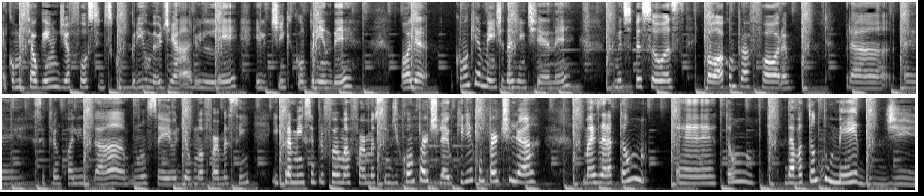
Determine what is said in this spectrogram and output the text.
é como se alguém um dia fosse descobrir o meu diário e ler, ele tinha que compreender. Olha, como que a mente da gente é, né? Muitas pessoas colocam para fora pra é, se tranquilizar, não sei, ou de alguma forma assim. E para mim sempre foi uma forma assim de compartilhar. Eu queria compartilhar, mas era tão. É, tão. dava tanto medo de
